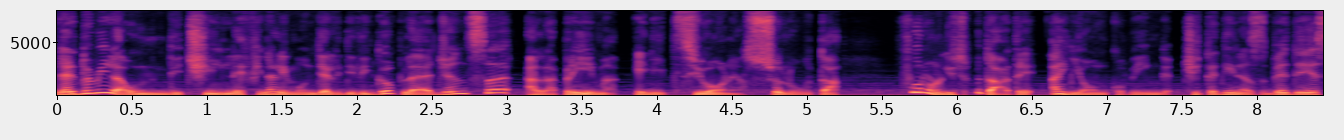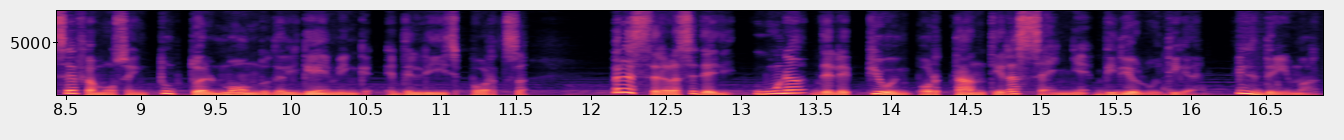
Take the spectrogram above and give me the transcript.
Nel 2011 le finali mondiali di League of Legends, alla prima edizione assoluta, furono disputate a Jönköping, cittadina svedese famosa in tutto il mondo del gaming e dell'esports, per essere la sede di una delle più importanti rassegne videoludiche, il DreamHack.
